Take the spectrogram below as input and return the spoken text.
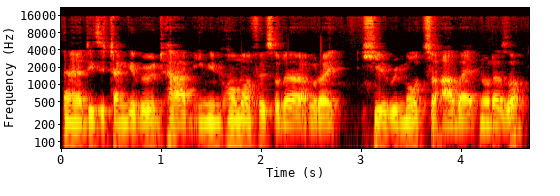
äh, die sich dann gewöhnt haben, irgendwie im Homeoffice oder, oder hier remote zu arbeiten oder so.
